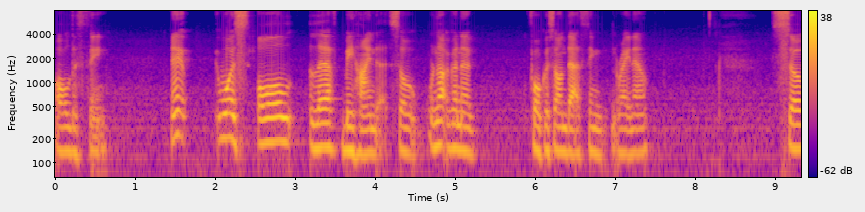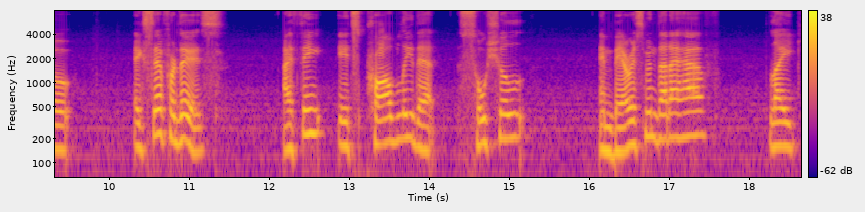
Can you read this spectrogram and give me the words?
all the thing it was all left behind us. So we're not gonna focus on that thing right now. So, except for this, I think it's probably that social embarrassment that I have, like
